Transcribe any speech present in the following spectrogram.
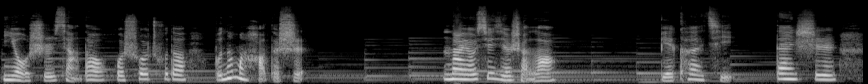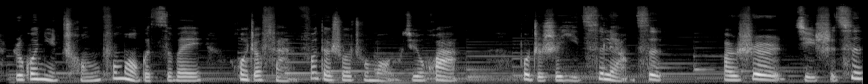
你有时想到或说出的不那么好的事。那要谢谢神了，别客气。但是如果你重复某个思维或者反复的说出某句话，不只是一次两次。而是几十次、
